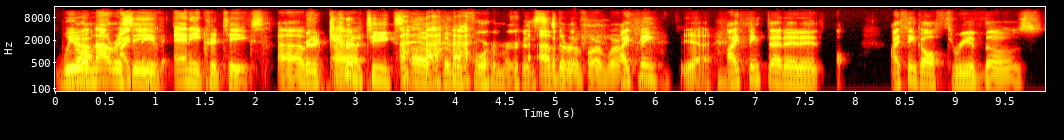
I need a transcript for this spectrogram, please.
we yeah, will not receive any critiques of uh, critiques uh, of the reformers of the reform world. I think yeah, I think that it is. I think all three of those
